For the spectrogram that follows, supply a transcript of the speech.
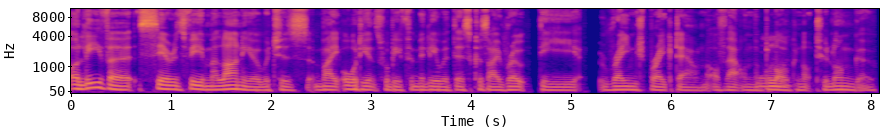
Oliva Series V Melanio, which is my audience will be familiar with this because I wrote the range breakdown of that on the mm. blog not too long ago.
